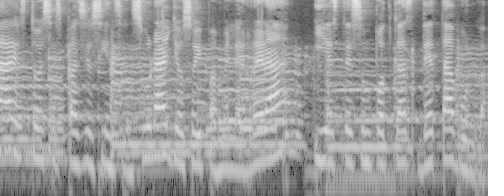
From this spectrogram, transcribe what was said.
Esto es Espacio Sin Censura, yo soy Pamela Herrera y este es un podcast de Tabulba.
